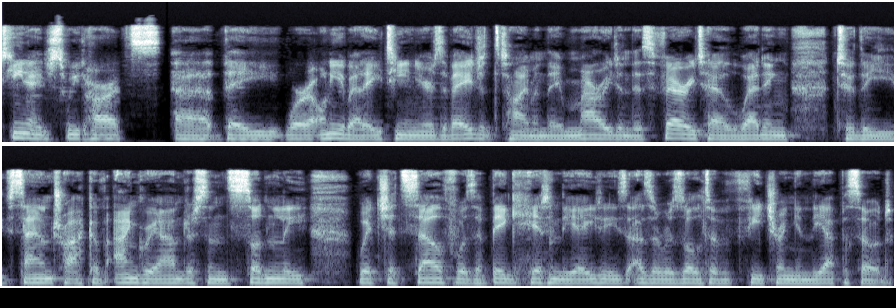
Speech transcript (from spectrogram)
Teenage sweethearts. Uh, they were only about 18 years of age at the time, and they married in this fairy tale wedding to the soundtrack of Angry Anderson's Suddenly, which itself was a big hit in the 80s as a result of featuring in the episode.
